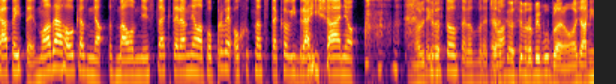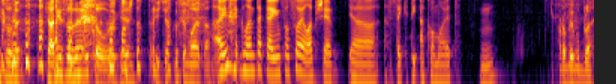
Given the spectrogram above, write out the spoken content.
Chápejte, mladá holka z, mňa, z malom mesta, ktorá měla poprvé ochutnať takový drahý šáňo. No, tak z toho sa rozbrečela. Ja vždycky nosím robí buble, no a žádný slzy, žádný slzy nejsou, takže příště zkusím mojeta. A inak len taká info, sú je lepšie uh, sekty ako mojet. Hmm? Robí buble.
